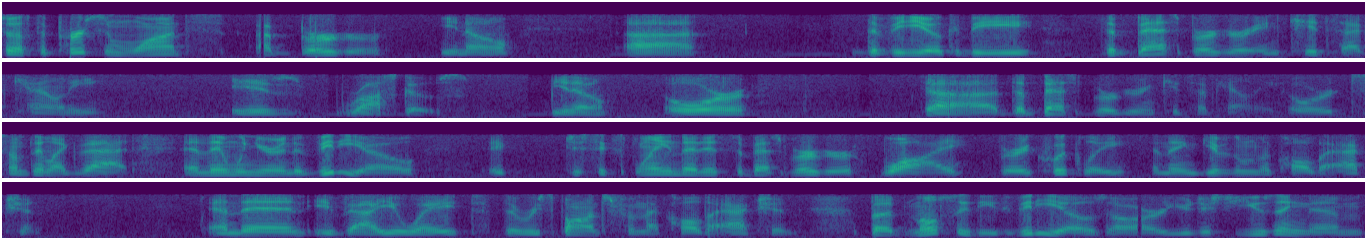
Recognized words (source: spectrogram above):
So if the person wants a burger, you know, uh, the video could be the best burger in Kitsap County is Roscoe's, you know, or uh, the best burger in Kitsap County, or something like that. And then when you're in the video, just explain that it's the best burger, why, very quickly, and then give them the call to action. And then evaluate the response from that call to action. But mostly these videos are you're just using them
